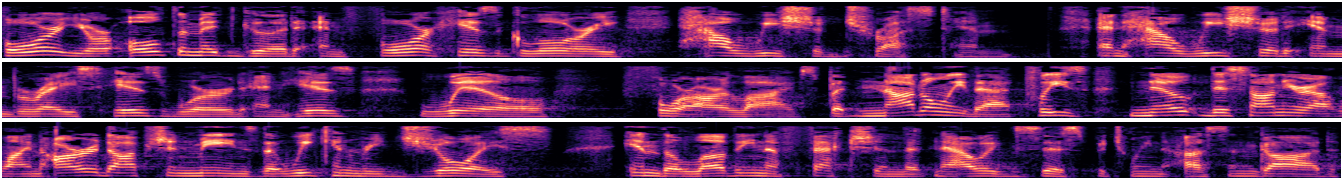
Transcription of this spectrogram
for your ultimate good and for His glory, how we should trust Him and how we should embrace His word and His will for our lives. But not only that, please note this on your outline. Our adoption means that we can rejoice in the loving affection that now exists between us and God.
